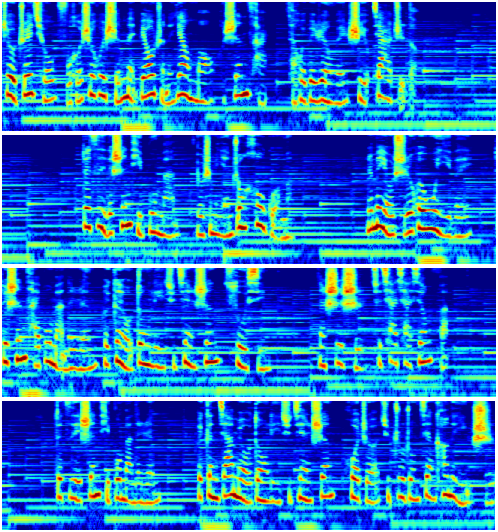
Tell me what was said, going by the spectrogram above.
只有追求符合社会审美标准的样貌和身材才会被认为是有价值的。对自己的身体不满有什么严重后果吗？人们有时会误以为对身材不满的人会更有动力去健身塑形，但事实却恰恰相反。对自己身体不满的人，会更加没有动力去健身或者去注重健康的饮食，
